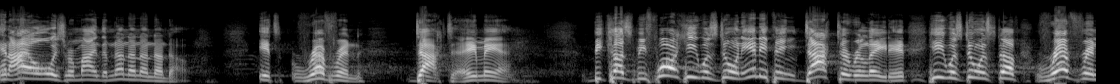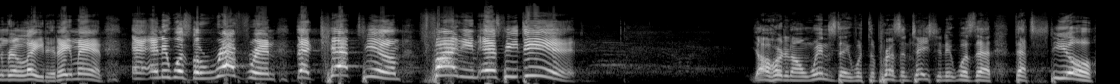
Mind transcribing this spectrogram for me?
And I always remind them, no, no, no, no, no. It's Reverend Doctor. Amen because before he was doing anything doctor related, he was doing stuff reverend related. Amen. And, it was the reverend that kept him fighting as he did. Y'all heard it on Wednesday with the presentation. It was that, that still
